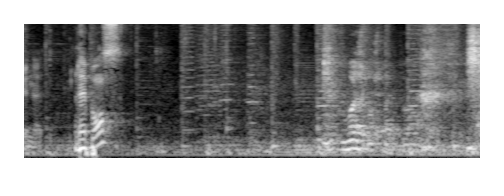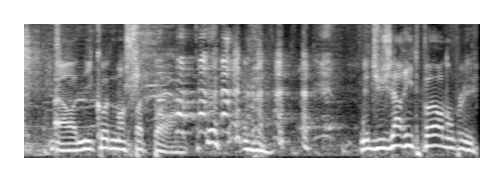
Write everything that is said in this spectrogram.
je note. Réponse Moi, je mange pas de porc. Alors Nico ne mange pas de porc. Mais du jarry de porc non plus.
